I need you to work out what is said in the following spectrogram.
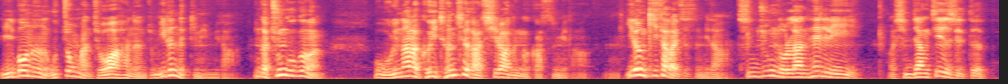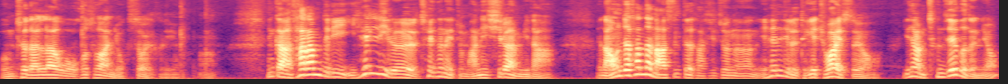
일본은 우쪽만 좋아하는 좀 이런 느낌입니다. 그러니까 중국은 뭐 우리나라 거의 전체가 싫어하는 것 같습니다. 이런 기사가 있었습니다. 친중 논란 헨리 어, 심장 찢어질 듯 멈춰달라고 호소한 욕설 그래요. 어. 그러니까 사람들이 이 헨리를 최근에 좀 많이 싫어합니다. 나 혼자 산다 나왔을 때 사실 저는 이 헨리를 되게 좋아했어요. 이 사람 천재거든요.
